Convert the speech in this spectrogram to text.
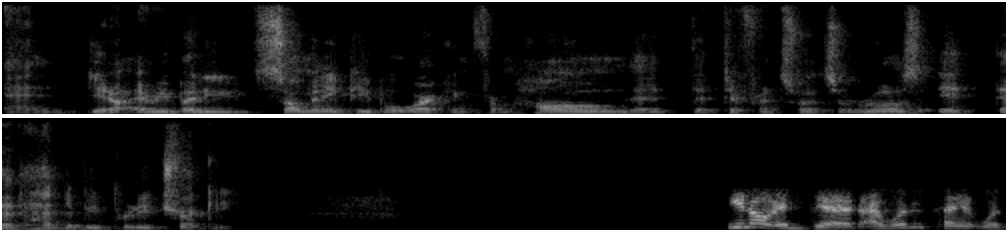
and you know, everybody, so many people working from home, the the different sorts of rules, it that had to be pretty tricky. You know, it did. I wouldn't say it was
